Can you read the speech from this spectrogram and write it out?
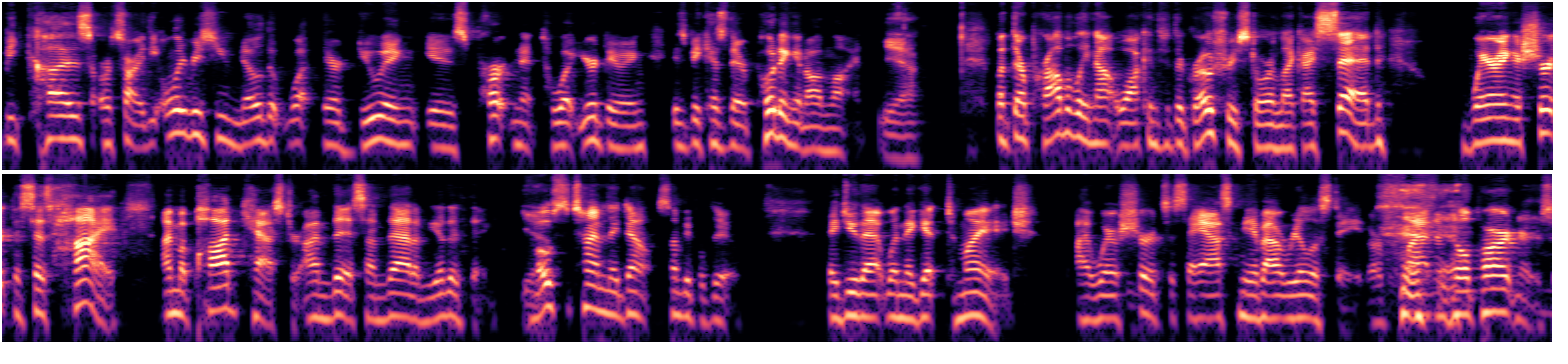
because, or sorry, the only reason you know that what they're doing is pertinent to what you're doing is because they're putting it online yeah. but they're probably not walking through the grocery store, like I said, wearing a shirt that says, Hi, I'm a podcaster. I'm this, I'm that, I'm the other thing. Yeah. Most of the time, they don't. Some people do. They do that when they get to my age. I wear shirts that say, Ask me about real estate or Platinum Hill Partners.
